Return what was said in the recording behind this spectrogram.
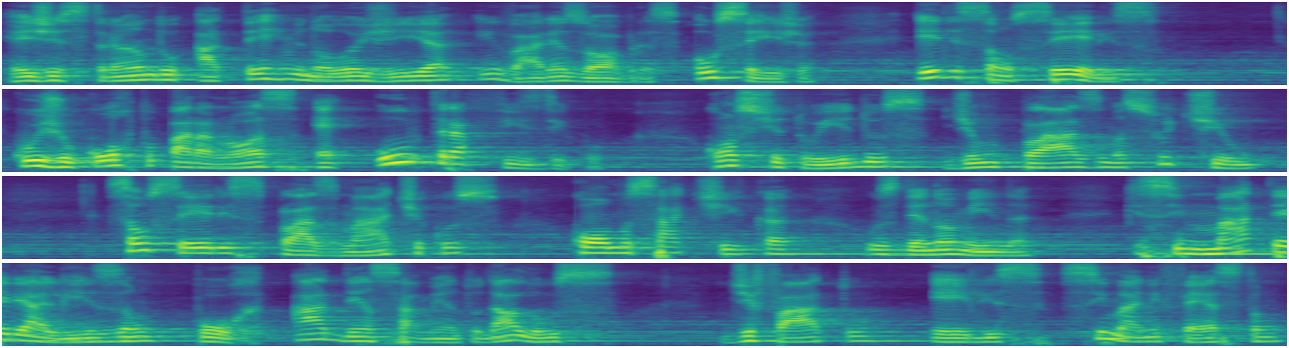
registrando a terminologia em várias obras. Ou seja, eles são seres cujo corpo para nós é ultrafísico, constituídos de um plasma sutil. São seres plasmáticos, como Satika os denomina, que se materializam por adensamento da luz. De fato, eles se manifestam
